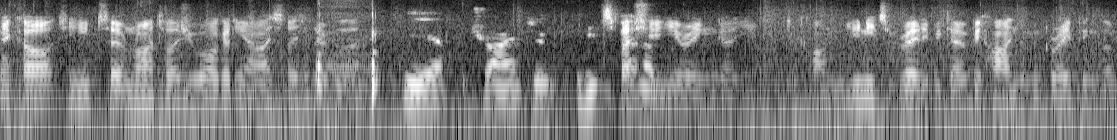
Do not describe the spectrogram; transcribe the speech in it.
Nick Hart, you need to turn right, otherwise you are getting isolated over there. Yeah, trying to. He's Especially in your Inga, you can't. You need to really be going behind them and graping them.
